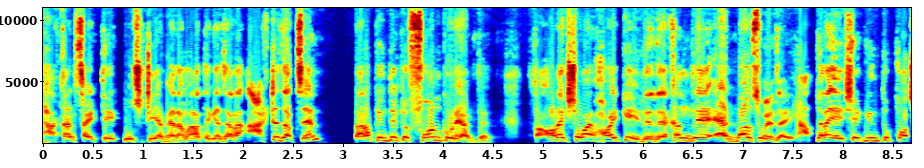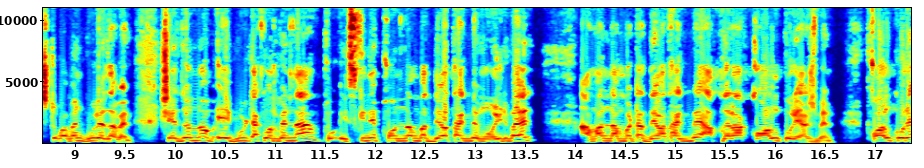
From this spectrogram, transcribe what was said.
ঢাকার সাইড থেকে কুষ্টিয়া, ভেড়ামারা থেকে যারা আসতে যাচ্ছেন, তারা কিন্তু একটু ফোন করে আসবেন। অনেক সময় হয় কি যে দেখেন যে অ্যাডভান্স হয়ে যায়, আপনারা এসে কিন্তু কষ্ট পাবেন ঘুরে যাবেন। সেজন্য এই ভুলটা করবেন না। স্ক্রিনে ফোন নাম্বার দেওয়া থাকবে মহির ভাইয়ের। আমার নাম্বারটা দেওয়া থাকবে, আপনারা কল করে আসবেন। কল করে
